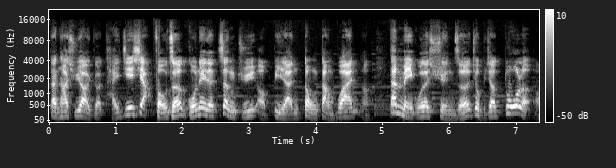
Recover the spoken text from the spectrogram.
但它需要一个台阶下，否则国内的政局哦必然动荡不安啊。但美国的选择就比较多了啊，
